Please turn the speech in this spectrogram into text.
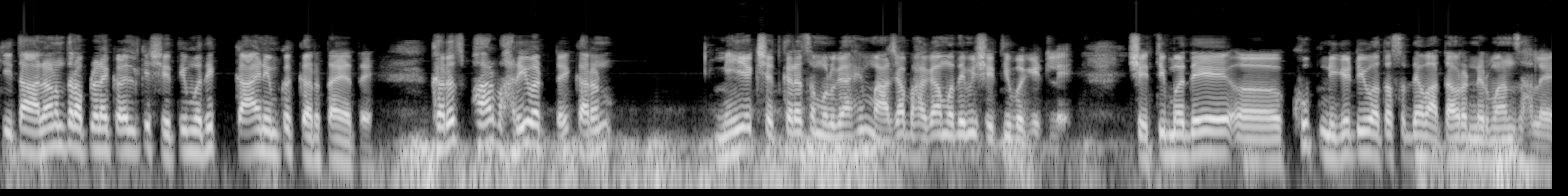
की इथं आल्यानंतर आपल्याला कळेल की शेतीमध्ये काय नेमकं करता येतंय. खरंच फार भारी वाटतंय कारण मी एक शेतकऱ्याचा मुलगा आहे. माझ्या भागामध्ये मी शेती बघितली. शेतीमध्ये खूप निगेटिव्ह आता सध्या वातावरण निर्माण झालंय.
